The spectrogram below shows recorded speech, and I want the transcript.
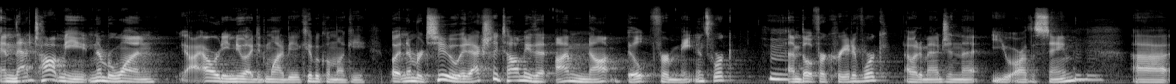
And that taught me number one, I already knew I didn't want to be a cubicle monkey. But number two, it actually taught me that I'm not built for maintenance work. Hmm. I'm built for creative work. I would imagine that you are the same. Uh,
